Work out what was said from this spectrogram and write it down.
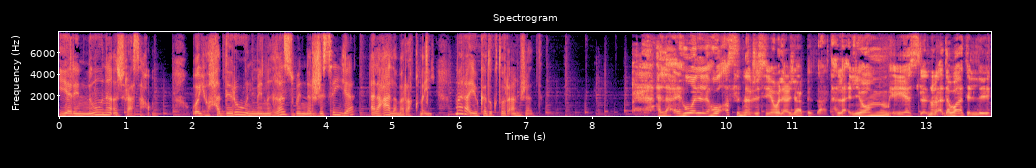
يرنون أجراسهم ويحذرون من غزو النرجسية العالم الرقمي ما رأيك دكتور أمجد؟ هلا هو هو اصل النرجسية هو الإعجاب بالذات. هلا اليوم yes لأنه الأدوات اللي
